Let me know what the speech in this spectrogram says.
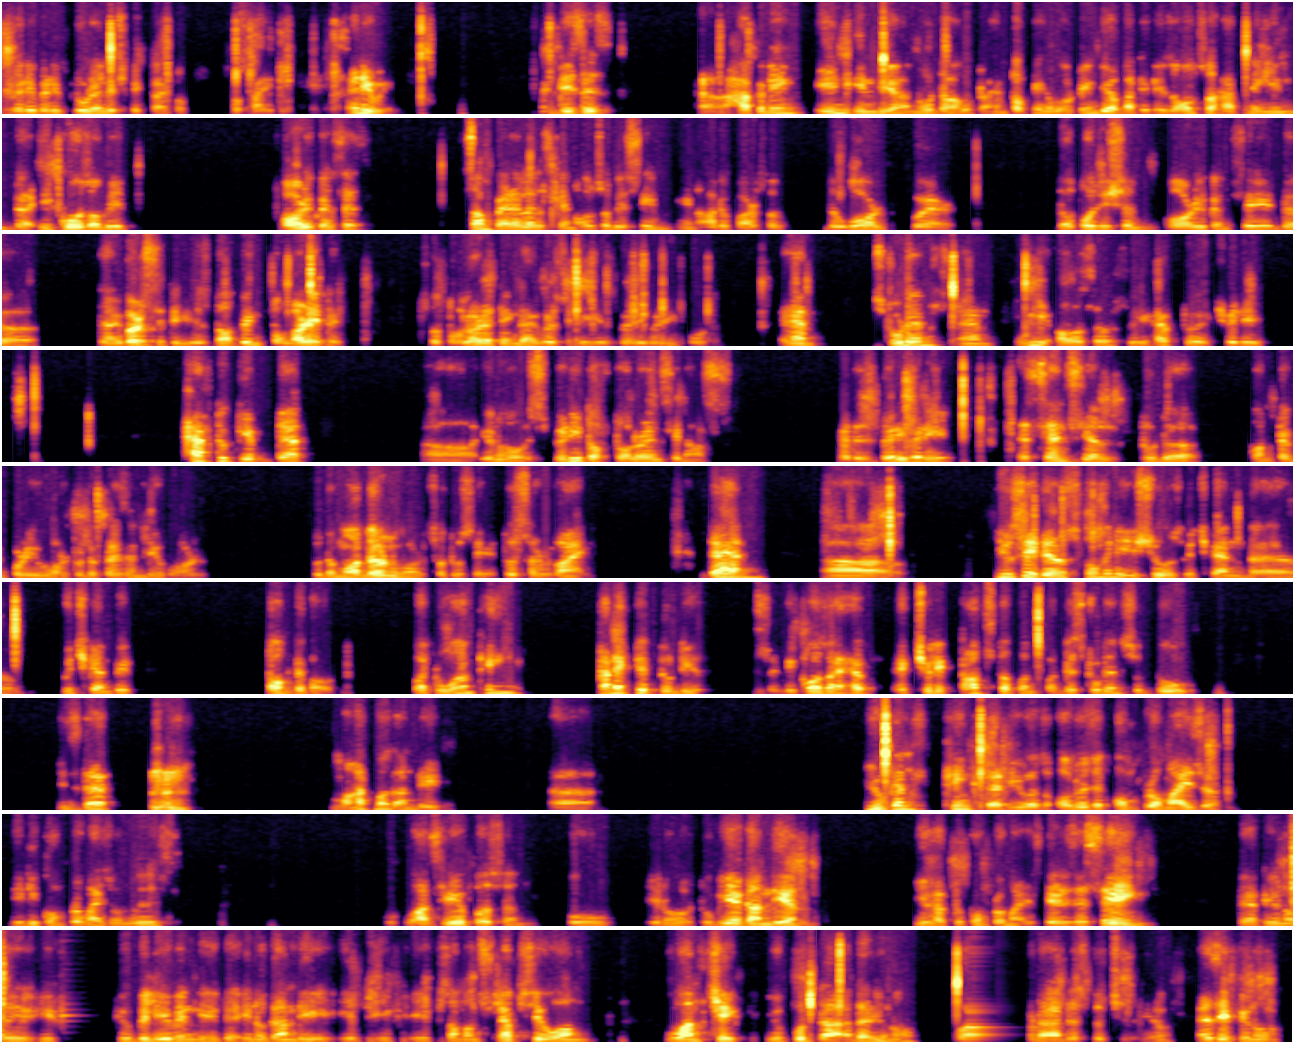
very, very pluralistic type of society. Anyway, this is uh, happening in India, no doubt. I'm talking about India, but it is also happening in the echoes of it. Or you can say some parallels can also be seen in other parts of the world where the opposition, or you can say the diversity, is not being tolerated. So, tolerating diversity is very, very important. And students and we ourselves, we have to actually have to keep that uh, you know spirit of tolerance in us. That is very very essential to the contemporary world to the present day world to the modern world so to say to survive. Then uh, you see there are so many issues which can uh, which can be talked about. But one thing connected to this because i have actually touched upon what the students should do is that mahatma gandhi uh, you can think that he was always a compromiser. Did he compromise always? Was he a person who, you know, to be a Gandhian, you have to compromise. There is a saying that, you know, if you believe in, you know, Gandhi, if, if, if someone slaps you on one cheek, you put the other, you know, for the others to, you know, as if, you know,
